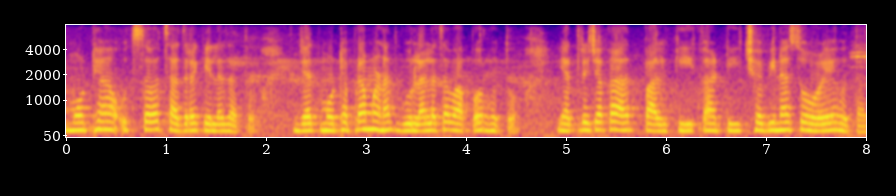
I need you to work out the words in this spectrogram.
मोठ्या उत्सवात साजरा केला जातो ज्यात मोठ्या प्रमाणात गुलालाचा वापर होतो. यात्रेच्या काळात पालखी काठी छबिना सोहळे होतात.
